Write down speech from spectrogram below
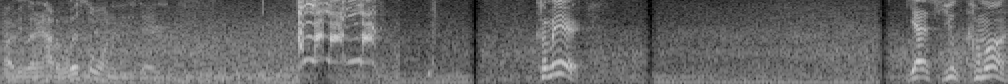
Probably learning how to whistle one of these days. Come here. Yes, you, come on.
